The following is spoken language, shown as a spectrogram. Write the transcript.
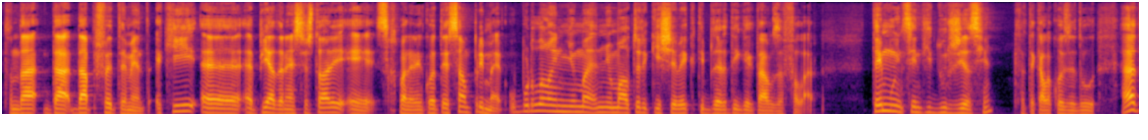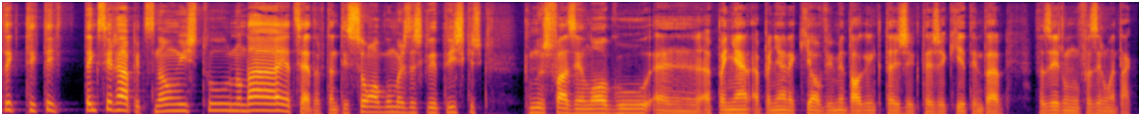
Então dá, dá, dá perfeitamente. Aqui eh, a piada nesta história é, se repararem com atenção, primeiro, o Burlão em nenhuma, nenhuma altura quis saber que tipo de artigo é que estávamos a falar. Tem muito sentido de urgência, portanto aquela coisa do ah, tem, tem, tem, tem que ser rápido, senão isto não dá, etc. Portanto, isso são algumas das características que nos fazem logo eh, apanhar, apanhar aqui, obviamente, alguém que esteja, que esteja aqui a tentar fazer um, fazer um ataque.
